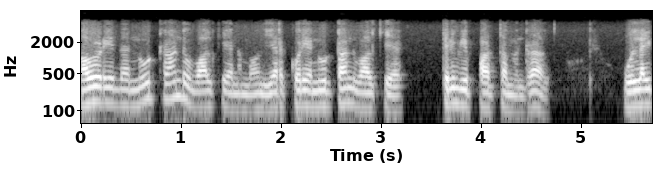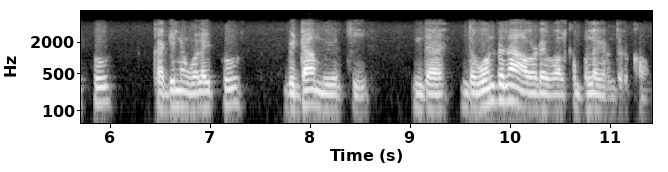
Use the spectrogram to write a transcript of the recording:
அவருடைய இந்த நூற்றாண்டு வாழ்க்கையை நம்ம வந்து ஏறக்குறைய நூற்றாண்டு வாழ்க்கையை திரும்பி பார்த்தோம் என்றால் உழைப்பு கடின உழைப்பு விடாமுயற்சி இந்த இந்த ஒன்று தான் அவருடைய வாழ்க்கை போல இருந்திருக்கும்.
